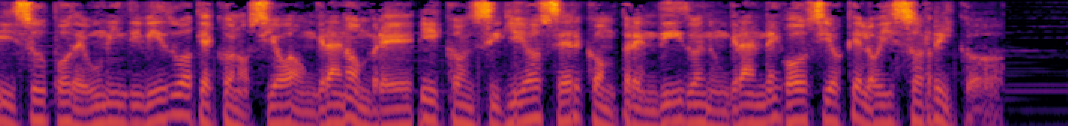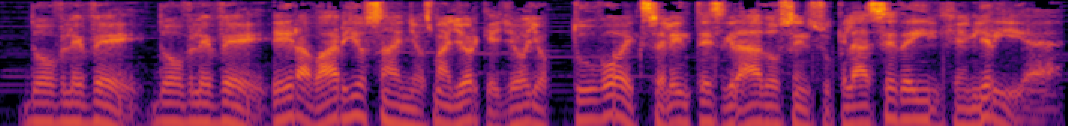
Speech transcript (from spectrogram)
Y supo de un individuo que conoció a un gran hombre y consiguió ser comprendido en un gran negocio que lo hizo rico. W. era varios años mayor que yo y obtuvo excelentes grados en su clase de ingeniería.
